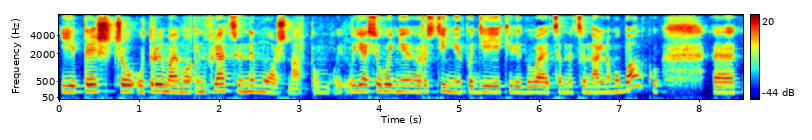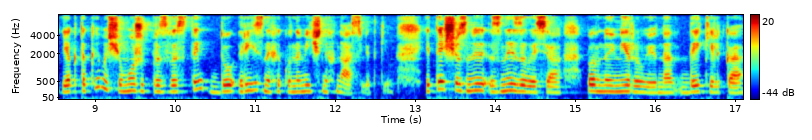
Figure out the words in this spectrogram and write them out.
і те, що утримаємо інфляцію, не можна. Тому я сьогодні розцінюю події, які відбуваються в Національному банку, як такими, що можуть призвести до різних економічних наслідків. І те, що знизилися певною мірою на декілька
